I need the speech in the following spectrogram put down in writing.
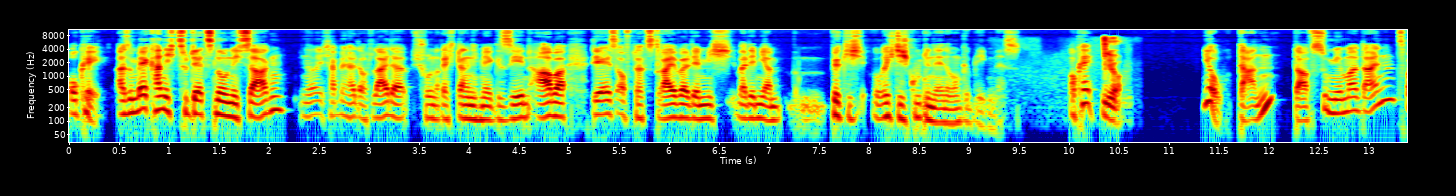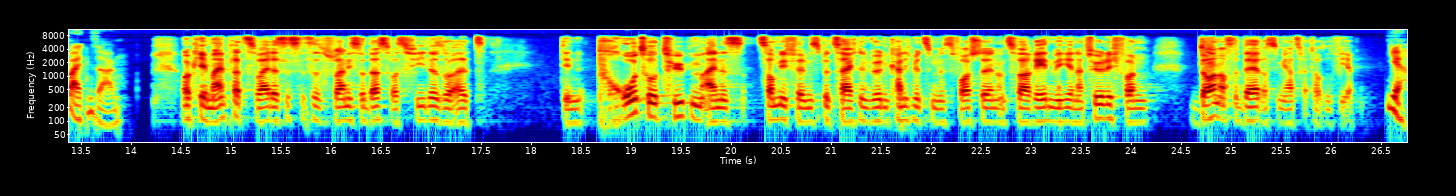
Okay, also mehr kann ich zu Dead Snow nicht sagen. Ne, Ich habe ihn halt auch leider schon recht lange nicht mehr gesehen, aber der ist auf Platz drei, weil der mich, weil der mir wirklich richtig gut in Erinnerung geblieben ist. Okay, Ja. jo, dann darfst du mir mal deinen zweiten sagen. Okay, mein Platz zwei, das ist jetzt wahrscheinlich so das, was viele so als den Prototypen eines Zombie-Films bezeichnen würden, kann ich mir zumindest vorstellen. Und zwar reden wir hier natürlich von Dawn of the Dead aus dem Jahr 2004. Ja,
